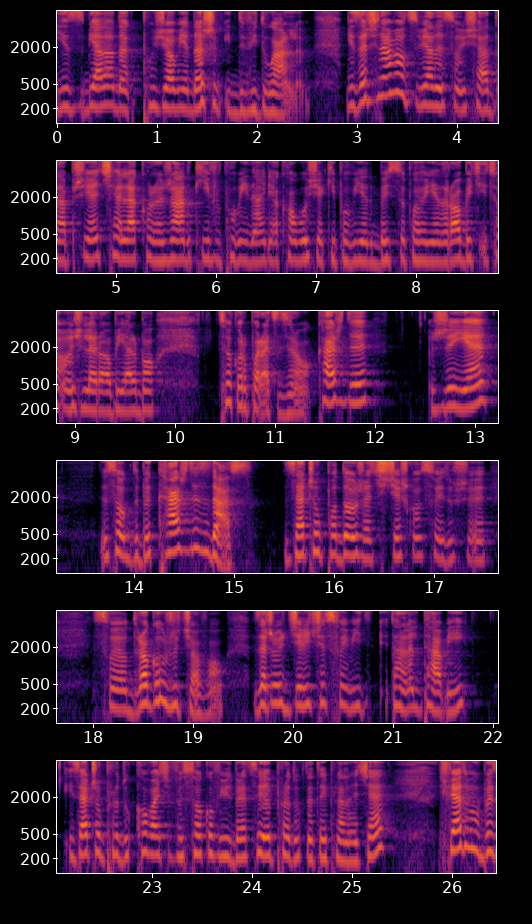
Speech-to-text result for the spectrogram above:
jest zmiana na poziomie naszym indywidualnym. Nie zaczynamy od zmiany sąsiada, przyjaciela, koleżanki, wypominania komuś, jaki powinien być, co powinien robić i co on źle robi, albo co korporacje zrobią. Każdy żyje, zresztą gdyby każdy z nas zaczął podążać ścieżką swojej duszy, swoją drogą życiową, zaczął dzielić się swoimi talentami i zaczął produkować wysoko wibracyjny produkt na tej planecie, świat byłby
